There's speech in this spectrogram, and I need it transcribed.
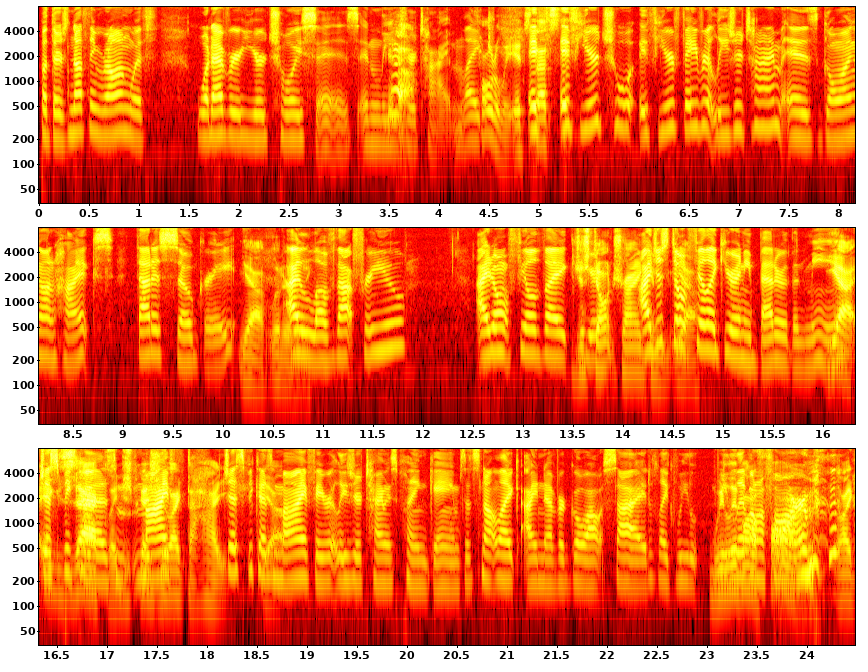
but there's nothing wrong with whatever your choice is in leisure Yeah, time. Like totally. It's- if that's- if your cho- if your favorite leisure time is going on hikes, that is so great. Yeah, literally. I love that for you. I don't feel like Just don't try and I just don't yeah. feel like you're any better than me. Yeah, just exactly. because Just because my you like to hike. just because Yeah. my favorite leisure time is playing games. It's not like I never go outside. Like we we, live, on, a farm. like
